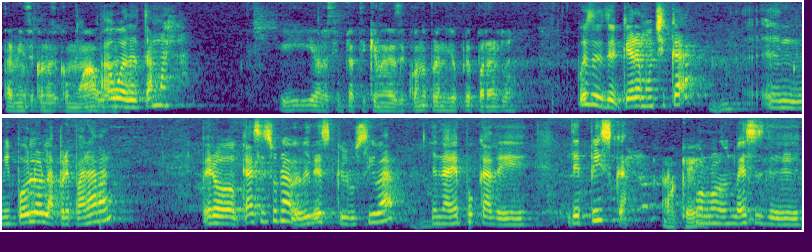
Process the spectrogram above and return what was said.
También se conoce como agua. Agua de tamal. Y ahora sí, platíqueme, ¿desde cuándo aprendió a prepararla? Pues desde que era muy chica, en mi pueblo la preparaban, pero casi es una bebida exclusiva en la época de, de pizca, okay. por los meses de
